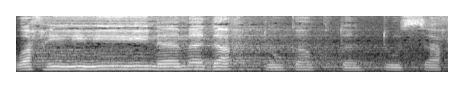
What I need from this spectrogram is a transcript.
وحين مدحتك اقتدت السحابا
